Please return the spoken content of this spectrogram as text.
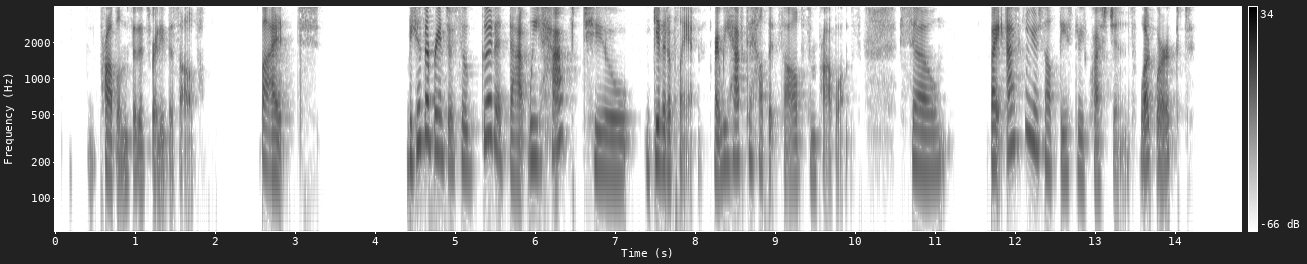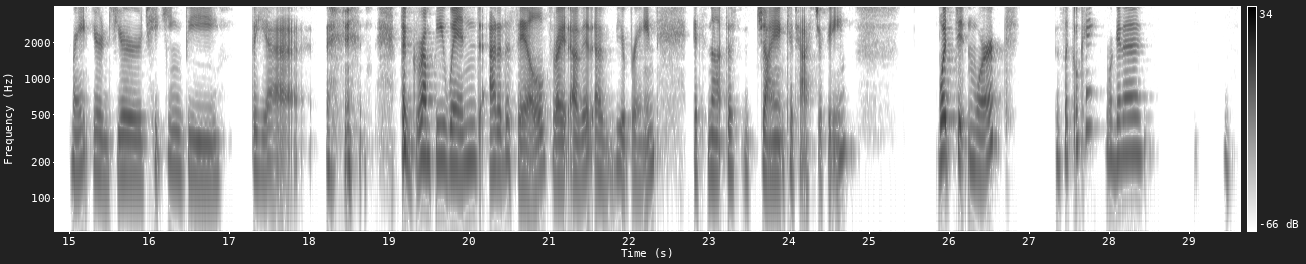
problems that it's ready to solve. But because our brains are so good at that, we have to give it a plan, right? We have to help it solve some problems. So by asking yourself these three questions, what worked, right? You're you're taking the the uh the grumpy wind out of the sails, right, of it, of your brain. It's not this giant catastrophe. What didn't work is like, okay, we're going to,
